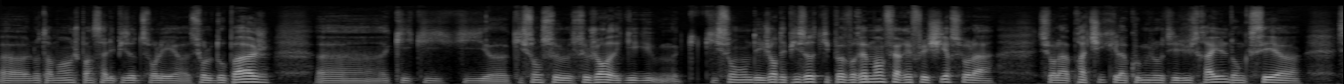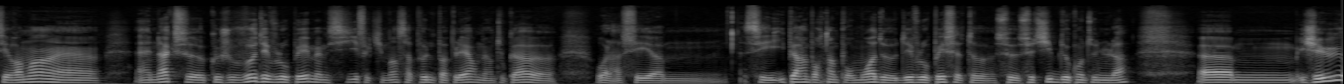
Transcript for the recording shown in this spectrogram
notamment, je pense à l'épisode sur, le dopage, qui, sont ce genre, qui, sont des genres d'épisodes qui peuvent vraiment faire réfléchir sur la, sur la pratique et la communauté du trail. Donc c'est c'est vraiment un, axe que je veux développer, même si effectivement ça peut ne pas plaire, mais en tout cas, euh, voilà, c'est euh, c'est hyper important pour moi de développer cette, euh, ce, type de contenu-là. j'ai eu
